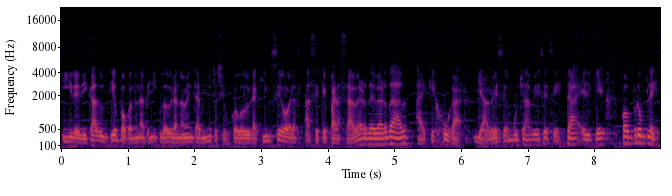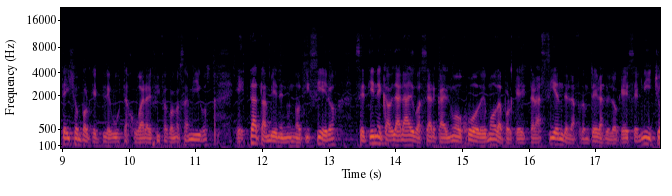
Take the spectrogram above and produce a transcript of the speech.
y dedicarle un tiempo cuando una película dura 90 minutos y un juego dura 15 horas, hace que para saber de verdad hay que jugar. Y a veces, muchas veces, está el que compra un PlayStation porque le gusta jugar al FIFA con los amigos, está también en un noticiero, se tiene que hablar algo acerca del nuevo juego de moda porque trasciende las fronteras de lo que es el nicho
